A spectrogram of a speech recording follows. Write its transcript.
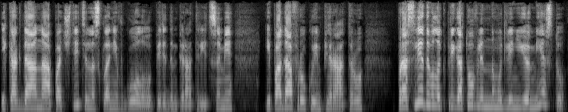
И когда она, почтительно склонив голову перед императрицами и подав руку императору, проследовала к приготовленному для нее месту,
